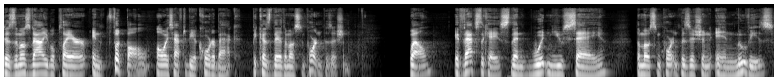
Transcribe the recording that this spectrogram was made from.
Does the most valuable player in football always have to be a quarterback because they're the most important position? Well, if that's the case, then wouldn't you say the most important position in movies,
